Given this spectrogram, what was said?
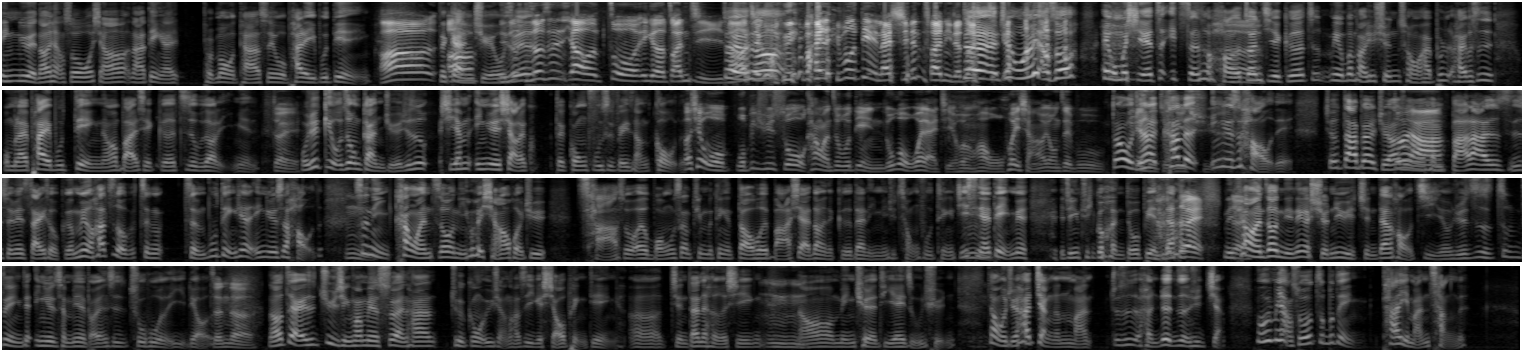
音乐，然后想说我想要拿电影来。promote 他，所以我拍了一部电影啊的感觉。我觉得你说是要做一个专辑，对，然后结果你拍了一部电影来宣传你的专辑。对，就我就想说，哎，我们写的这一整首好的专辑的歌，这没有办法去宣传，还不是还不是我们来拍一部电影，然后把一些歌置入到里面。对，我觉得给我这种感觉，就是其实他们音乐下的的功夫是非常够的。而且我我必须说，我看完这部电影，如果我未来结婚的话，我会想要用这部。对啊，我觉得他的音乐是好的，就大家不要觉得他很拔辣，就只是随便塞一首歌，没有，他这首整个。整部电影现在的音乐是好的，嗯、是你看完之后你会想要回去查说，哎、欸，网络上听不听得到，或者把它下载到你的歌单里面去重复听。即使你在电影里面已经听过很多遍，嗯 但对你看完之后，你那个旋律简单好记。我觉得这这部电影在音乐层面的表现是出乎我的意料的，真的。然后再来是剧情方面，虽然它就跟我预想它是一个小品电影，呃，简单的核心，嗯、然后明确的 TA 族群，但我觉得他讲的蛮，就是很认真的去讲。我原本想说这部电影它也蛮长的，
